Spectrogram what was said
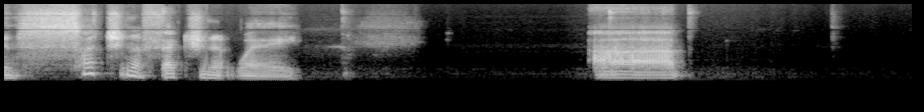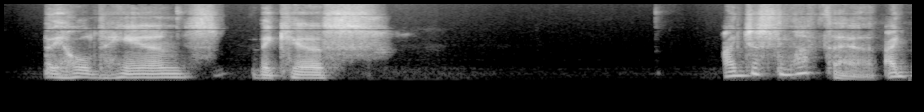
in such an affectionate way. Uh, they hold hands, they kiss. I just love that. I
